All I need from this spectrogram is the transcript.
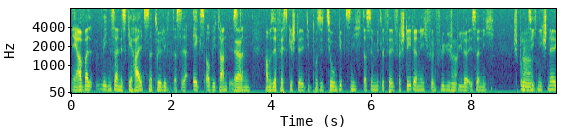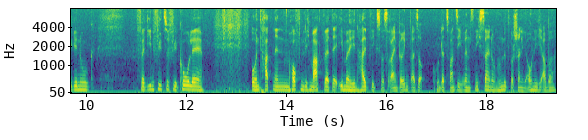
ja, weil wegen seines Gehalts natürlich, dass er exorbitant ist, Ja. dann haben sie festgestellt, die Position gibt es nicht, das im Mittelfeld versteht er nicht, für einen Flügelspieler ist er nicht spritzig, nicht schnell genug, verdient viel zu viel Kohle und hat einen hoffentlich Marktwert, der immerhin halbwegs was reinbringt. Also 120 werden es nicht sein und 100 wahrscheinlich auch nicht, aber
